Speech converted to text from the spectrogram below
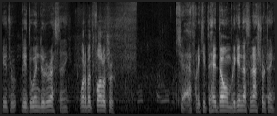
leave the, leave the wind do the rest, I think. What about the follow-through? Yeah, probably keep the head down, but again, that's a natural thing.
